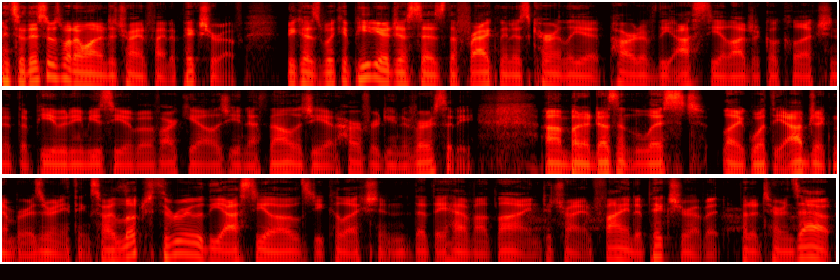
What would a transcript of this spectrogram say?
And so this was what I wanted to try and find a picture of because Wikipedia just says the fragment is currently a part of the osteological collection at the Peabody Museum of Archaeology and Ethnology at Harvard University, um, but it doesn't list like what the object number is or anything. So I looked through the osteology collection that they have online to try and find a picture of it, but it turns out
